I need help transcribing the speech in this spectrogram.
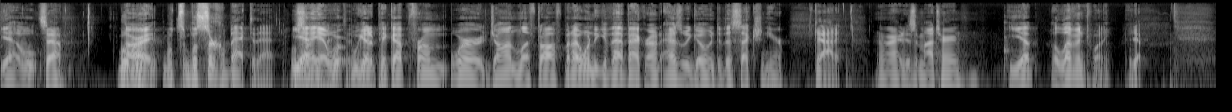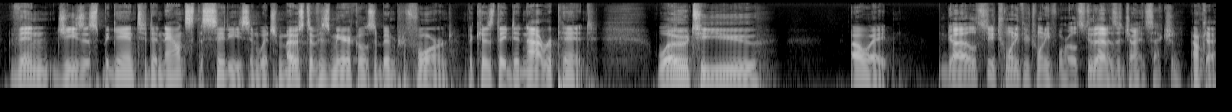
Yeah. Well, So, we'll, All we'll- we'll, we'll, circle back to that. Yeah, yeah. We're, we got to pick up from where John left off, but I wanted to give that background as we go into this section here. Got it. All right, is it my turn? Yep. Eleven twenty. Yep. Then Jesus began to denounce the cities in which most of his miracles had been performed, because they did not repent. Woe to you! Oh wait, Uh, let's do twenty through twenty-four. Let's do that as a giant section. okay.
